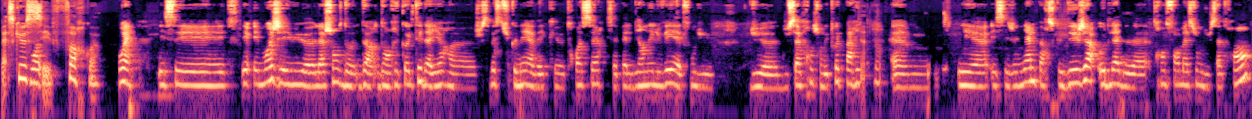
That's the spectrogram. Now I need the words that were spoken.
parce que c'est fort, quoi. Ouais. Et c'est et, moi j'ai eu euh, la chance d'en récolter d'ailleurs. Euh, je sais pas si tu connais avec euh, trois sœurs qui s'appellent Bien Élevées. Elles font du du, euh, du, safran sur les toits de Paris. Euh, et, euh, et c'est génial parce que déjà, au-delà de la transformation du safran,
